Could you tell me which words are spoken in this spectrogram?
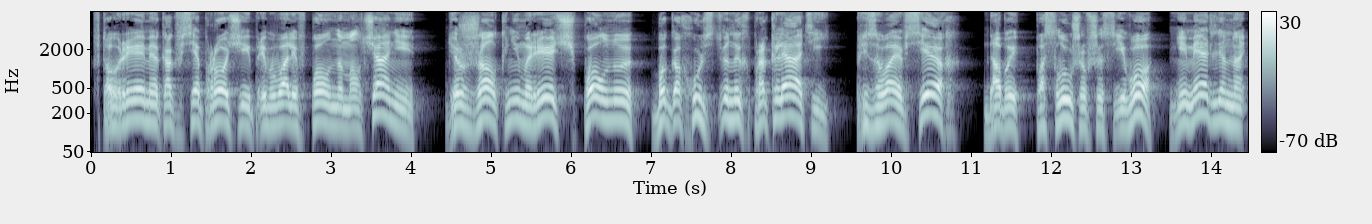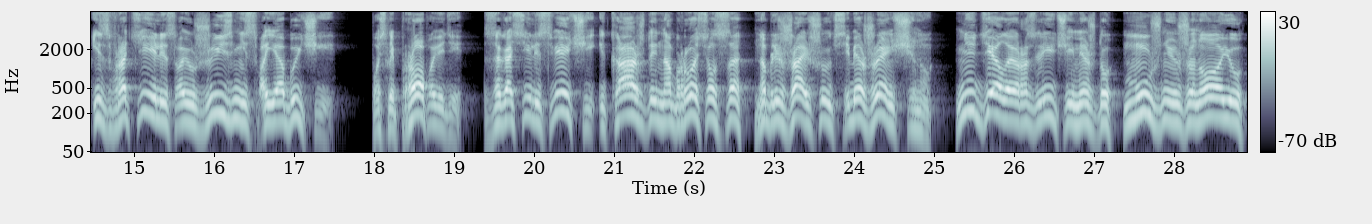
в то время как все прочие пребывали в полном молчании, держал к ним речь, полную богохульственных проклятий, призывая всех, дабы, послушавшись его, немедленно извратили свою жизнь и свои обычаи. После проповеди загасили свечи, и каждый набросился на ближайшую к себе женщину, не делая различий между мужней женою,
